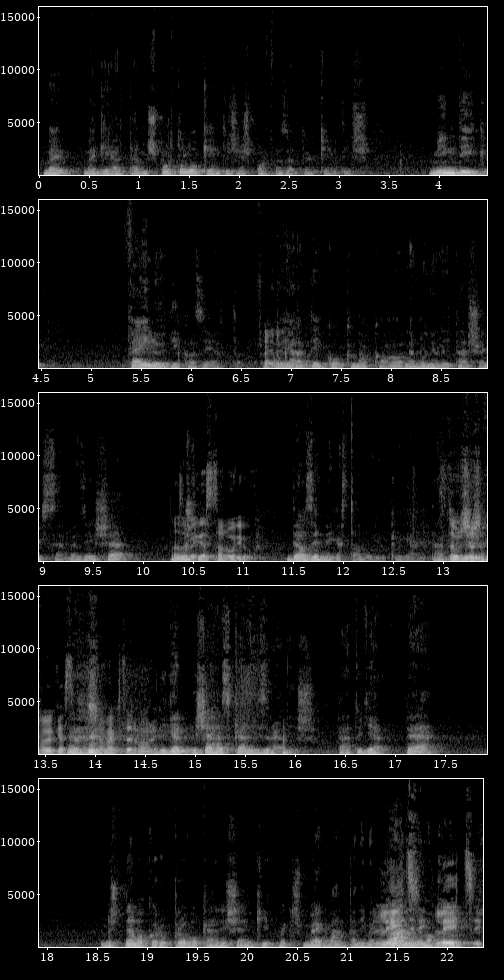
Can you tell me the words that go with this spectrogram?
meg, megéltem sportolóként is és sportvezetőként is. Mindig fejlődik azért Fejlődik. a játékoknak a lebonyolítása és szervezése, Azért még ezt tanuljuk. de azért még ezt tanuljuk, igen. Tehát, Nem ugye- sose fogjuk ezt rendesen megtanulni. igen, és ehhez kell Izrael is. Tehát ugye te, most nem akarok provokálni senkit, meg megbántani, meg pláne Léci, nem akarok, léci.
